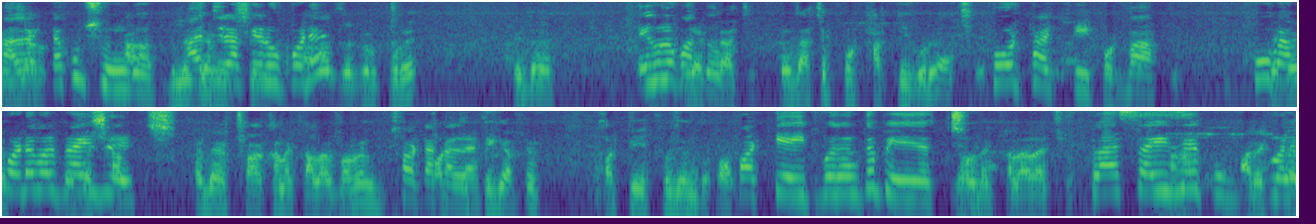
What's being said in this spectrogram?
কালারটা খুব সুন্দর। আজরাকের উপরে। আজরাকের উপরে। এটা। এগুলো কত? আছে এটা আছে ফোর থার্টি করে আছে। ফোর থার্টি 430 বাহ। খুব অ্যাফোর্ডেবল প্রাইসে এটা ছখানা কালার পাবেন। ছটা 40 colour। থেকে আপনি ফর্টি এইট পর্যন্ত পাবেন। ফর্টি এইট পর্যন্ত পেয়ে যাচ্ছ। অনেক কালার আছে। প্লাস সাইজে আরেকটা মানে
